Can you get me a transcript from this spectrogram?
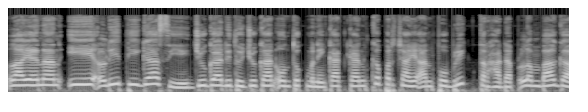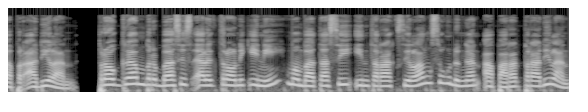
layanan e-litigasi juga ditujukan untuk meningkatkan kepercayaan publik terhadap lembaga peradilan. Program berbasis elektronik ini membatasi interaksi langsung dengan aparat peradilan,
